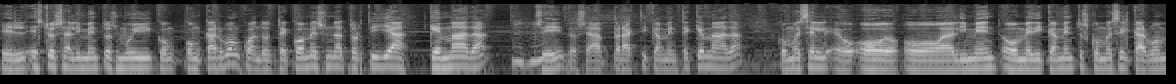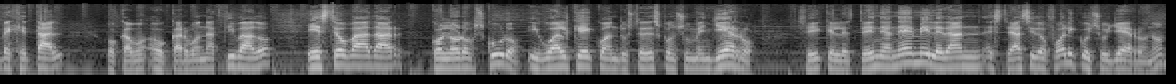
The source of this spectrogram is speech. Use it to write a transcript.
el- estos alimentos muy con, con carbón. Cuando te comes una tortilla quemada. ¿sí? o sea, prácticamente quemada, como es el, o, o, o aliment- o medicamentos como es el carbón vegetal o, cabo- o carbón activado, esto va a dar color oscuro, igual que cuando ustedes consumen hierro. ¿Sí? que les tiene anemia y le dan este ácido fólico y su hierro, ¿no?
